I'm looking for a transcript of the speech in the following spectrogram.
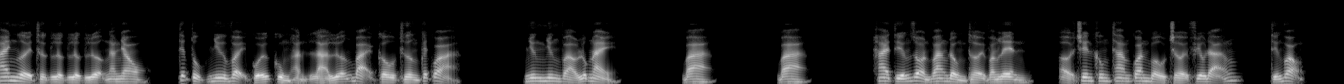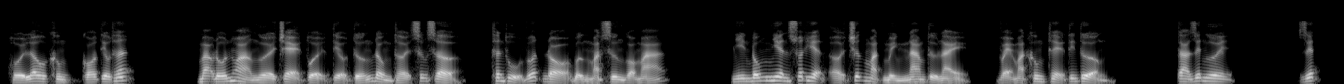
Hai người thực lực lực lượng ngang nhau, tiếp tục như vậy cuối cùng hẳn là lưỡng bại câu thương kết quả. Nhưng nhưng vào lúc này, ba, ba, hai tiếng giòn vang đồng thời vang lên, ở trên không tham quan bầu trời phiêu đãng, tiếng vọng, hồi lâu không có tiêu thất. Mạo đốn hòa người trẻ tuổi tiểu tướng đồng thời sức sở, thân thủ vớt đỏ bừng mặt xương gò má. Nhìn bỗng nhiên xuất hiện ở trước mặt mình nam tử này, vẻ mặt không thể tin tưởng. Ta giết ngươi. Giết.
